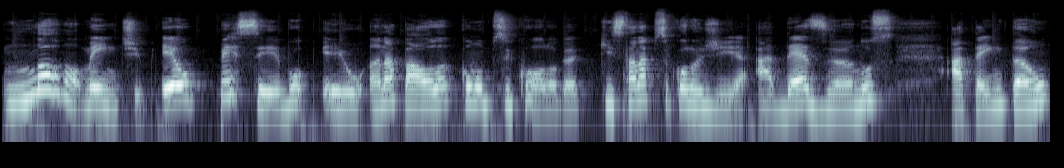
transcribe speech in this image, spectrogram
normalmente eu percebo, eu, Ana Paula, como psicóloga que está na psicologia há 10 anos até então,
